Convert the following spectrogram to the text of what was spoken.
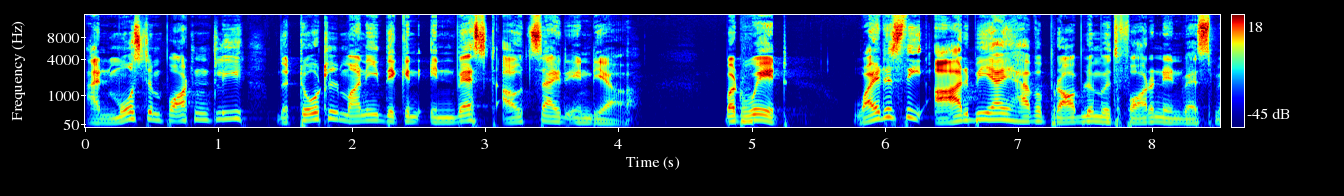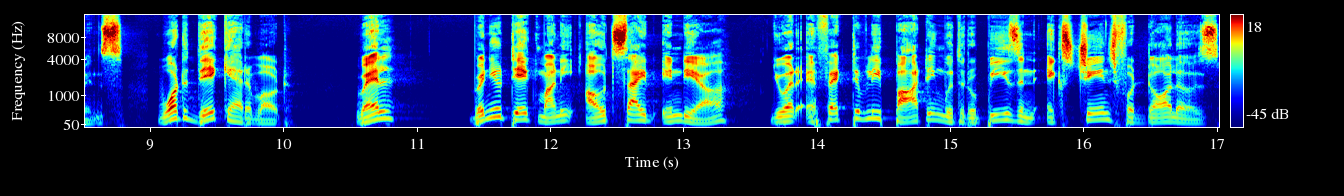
and most importantly, the total money they can invest outside India. But wait, why does the RBI have a problem with foreign investments? What do they care about? Well, when you take money outside India, you are effectively parting with rupees in exchange for dollars.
